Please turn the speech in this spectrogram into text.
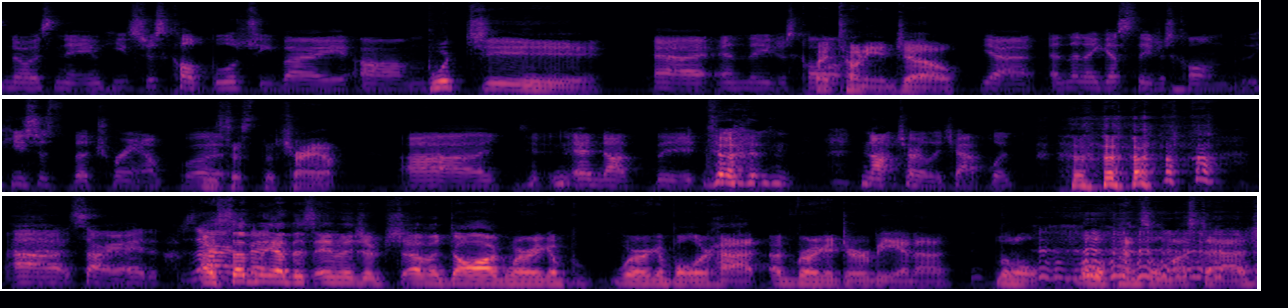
know his name. He's just called Butchie by um Butchie uh, and they just call by him Tony and Joe. yeah, and then I guess they just call him he's just the tramp, but He's just the tramp. uh and not the not Charlie Chaplin. Uh sorry, I had sorry, suddenly but- had this image of of a dog wearing a wearing a bowler hat, uh, wearing a derby, and a little little pencil mustache.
